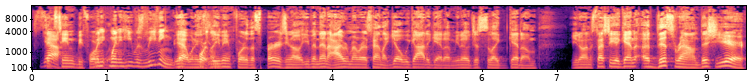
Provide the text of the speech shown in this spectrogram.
16 before when, when he was leaving. yeah when he was leaving for the Spurs. You know, even then I remember as a fan like, yo, we got to get him. You know, just to like get him. You know, and especially again uh, this round this year.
